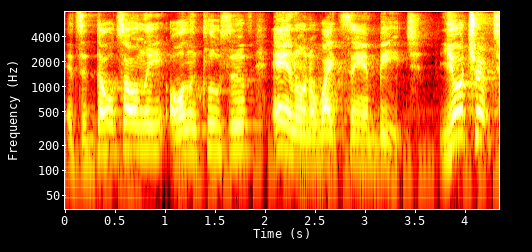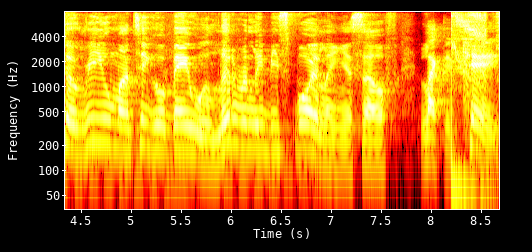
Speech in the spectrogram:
It's adults only, all inclusive, and on a white sand beach. Your trip to Riu Montego Bay will literally be spoiling yourself like a king,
